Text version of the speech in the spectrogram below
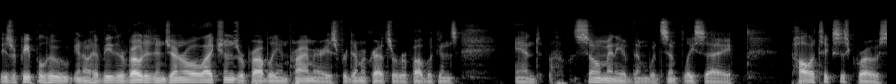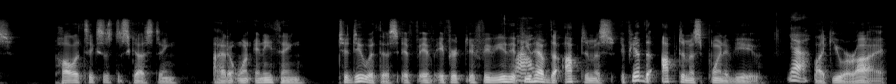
These are people who you know have either voted in general elections or probably in primaries for Democrats or Republicans, and so many of them would simply say, "Politics is gross. Politics is disgusting. I don't want anything to do with this. If if if, you're, if you if wow. you have the optimist if you have the optimist point of view, yeah, like you or I,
